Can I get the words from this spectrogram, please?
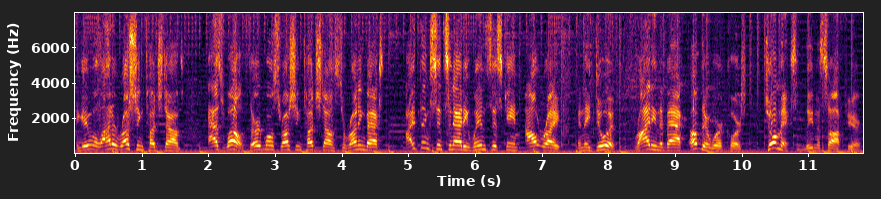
and gave a lot of rushing touchdowns as well. Third most rushing touchdowns to running backs. I think Cincinnati wins this game outright, and they do it riding the back of their workhorse. Joe Mixon leading us off here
